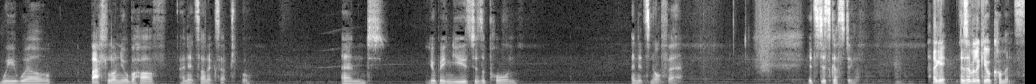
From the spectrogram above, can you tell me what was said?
we will battle on your behalf and it's unacceptable. And you're being used as a pawn, and it's not fair. It's disgusting. Okay, let's have a look at your comments.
